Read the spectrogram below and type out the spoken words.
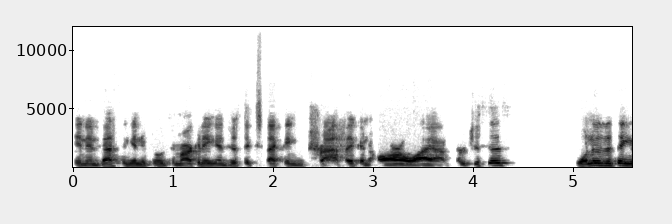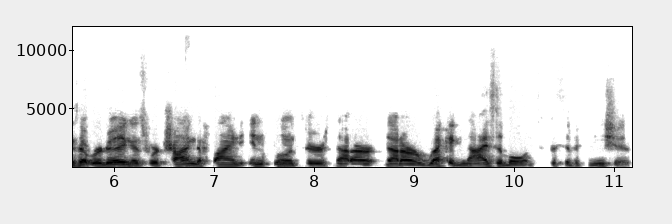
in investing in influencer marketing and just expecting traffic and ROI on purchases. One of the things that we're doing is we're trying to find influencers that are that are recognizable in specific niches.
